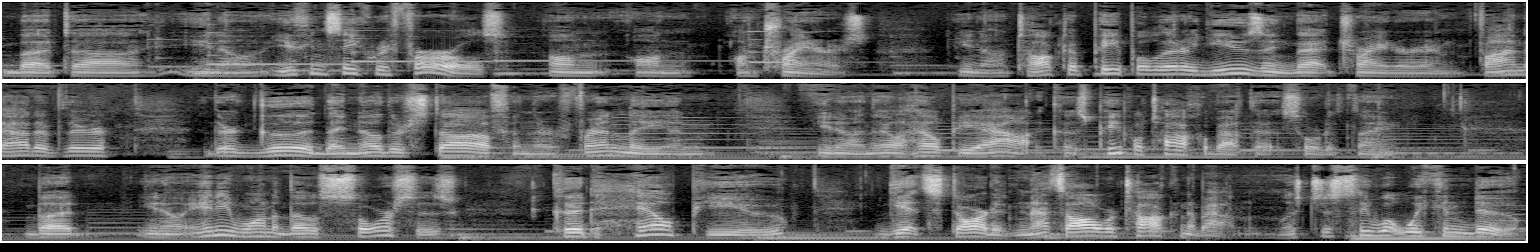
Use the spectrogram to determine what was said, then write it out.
But uh, you know, you can seek referrals on on on trainers. You know, talk to people that are using that trainer and find out if they're they're good, they know their stuff, and they're friendly, and you know, and they'll help you out because people talk about that sort of thing. But you know, any one of those sources could help you get started, and that's all we're talking about. Let's just see what we can do.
